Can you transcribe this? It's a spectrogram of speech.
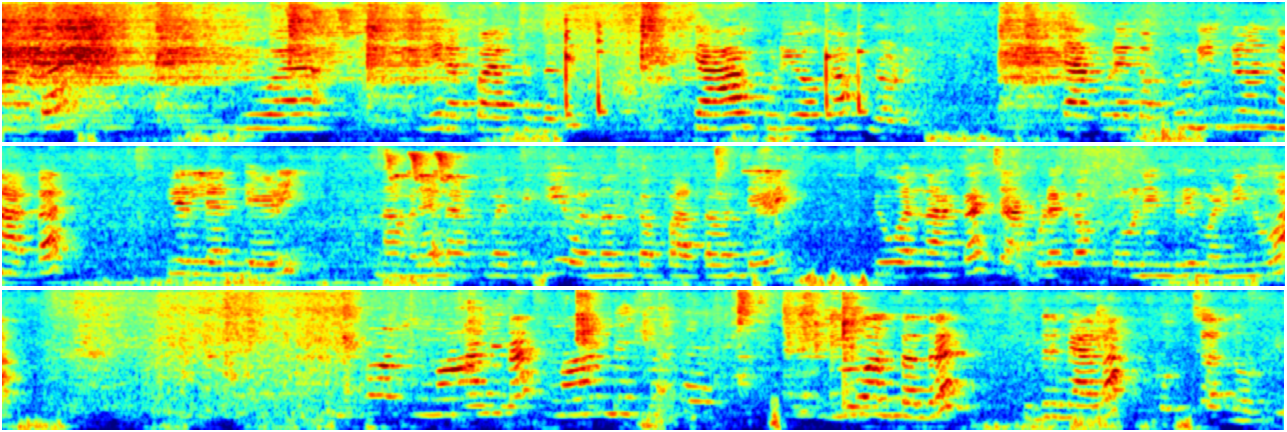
ಮತ್ತ ಇವ ಏನಪ್ಪ ಅಂತಂದ್ರೆ ಚಾ ಕುಡಿಯೋ ಕಪ್ ನೋಡ್ರಿ. ಚಾ ಕುಡಿಯೋ ಕಪ್ ಒಂದು ನಾಲ್ಕ ಇರ್ಲಿ ಅಂತೇಳಿ. ನಮ್ಮ ಮನೆ ನಾಲ್ಕು ಮಂದಿಗೆ ಒಂದೊಂದು ಕಪ್ ಆತಾವ ಅಂತೇಳಿ. ಇವು ಒಂದು ನಾಲ್ಕ ಚಾ ಕುಡಿಯೋ ಕಪ್ ತೊಗೊಂಡಿನ್ರಿ ಮಣ್ಣಿನವ ಇವು ಅಂತಂದ್ರೆ ಇದ್ರ ಮ್ಯಾಲ ಮುಚ್ಚದ್ ನೋಡ್ರಿ.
